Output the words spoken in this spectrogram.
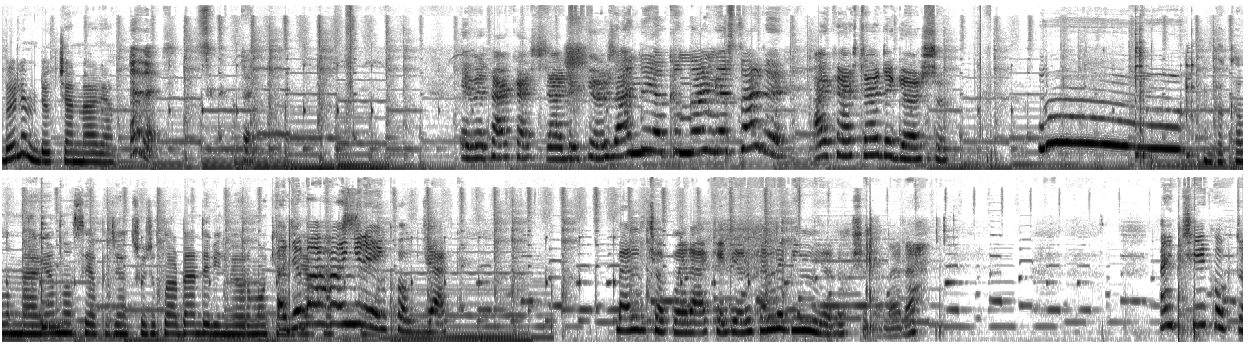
Böyle mi dökeceksin Meryem? Evet arkadaşlar döküyoruz. Anne yakından göster de arkadaşlar da görsün. Bakalım Meryem nasıl yapacak çocuklar. Ben de bilmiyorum o kendi Acaba yapmak hangi istiyor. renk olacak? Ben de çok merak ediyorum. Hem de bilmiyorum şuralara. Ay bir şey koktu.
